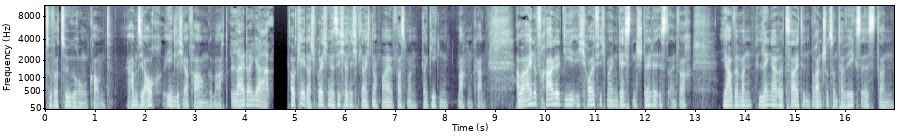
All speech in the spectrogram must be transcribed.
zu Verzögerungen kommt. Haben Sie auch ähnliche Erfahrungen gemacht? Leider ja. Okay, da sprechen wir sicherlich gleich nochmal, was man dagegen machen kann. Aber eine Frage, die ich häufig meinen Gästen stelle, ist einfach, ja, wenn man längere Zeit in Brandschutz unterwegs ist, dann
